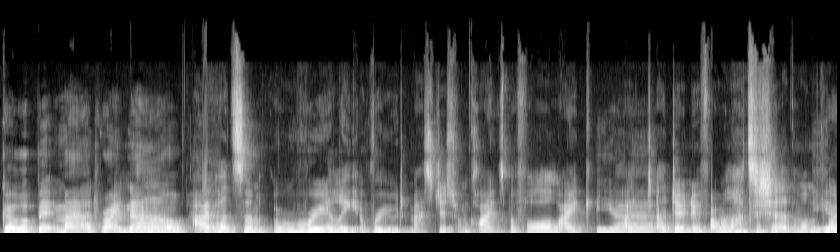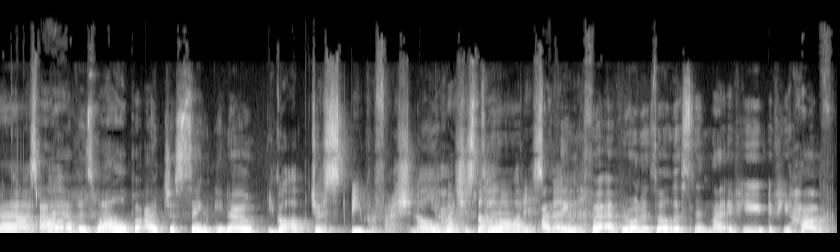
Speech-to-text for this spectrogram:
go a bit mad right now. I've had some really rude messages from clients before. Like, Yeah. I, I don't know if I'm allowed to share them on the Yeah, podcast, but I have as well, but I just think, you know, you got to just be professional, which is the to. hardest I bit. think for everyone as well listening, like if you if you have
